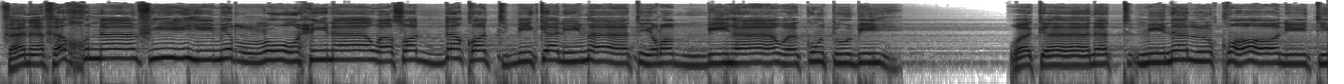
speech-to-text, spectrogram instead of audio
فنفخنا فيه من روحنا وصدقت بكلمات ربها وكتبه وكانت من القانتين.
